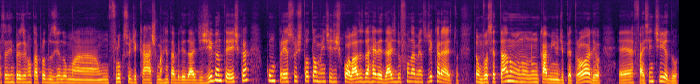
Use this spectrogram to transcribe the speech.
essas empresas vão estar produzindo uma, um fluxo de caixa, uma rentabilidade gigantesca, com preços totalmente descolados da realidade do fundamento de crédito. Então, você está num, num, caminho de petróleo, é, faz sentido.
